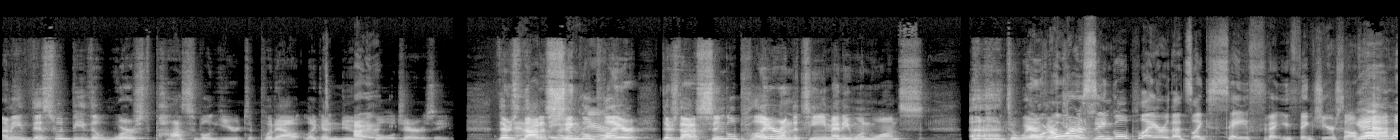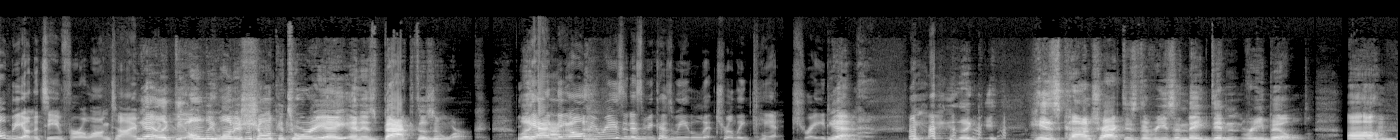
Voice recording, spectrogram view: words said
I mean, this would be the worst possible year to put out like a new I- cool jersey. There's not a single player. There's not a single player on the team anyone wants to wear or, their or a single player that's like safe that you think to yourself, Yeah. oh, he'll be on the team for a long time. Yeah, like the only one is Sean Couturier, and his back doesn't work. Like, yeah, and the I- only reason is because we literally can't trade him. Yeah, like his contract is the reason they didn't rebuild. Um,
